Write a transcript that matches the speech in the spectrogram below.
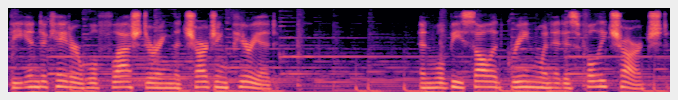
The indicator will flash during the charging period and will be solid green when it is fully charged.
